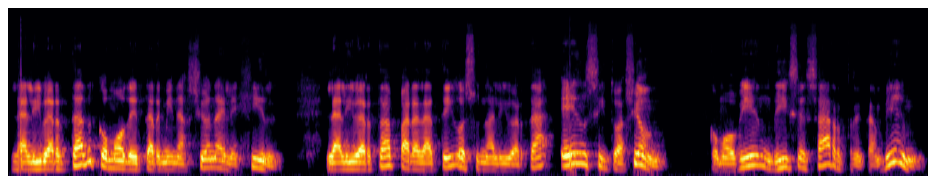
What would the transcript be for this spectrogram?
La libertad como determinación a elegir. La libertad para el ateo es una libertad en situación como bien dice Sartre también.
